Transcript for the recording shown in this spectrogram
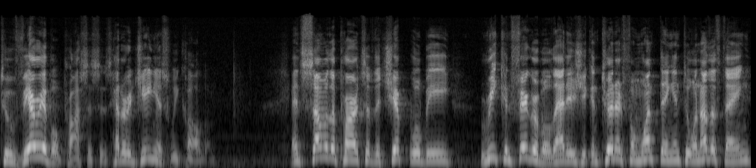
to variable processes, heterogeneous, we call them. And some of the parts of the chip will be reconfigurable. That is, you can turn it from one thing into another thing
